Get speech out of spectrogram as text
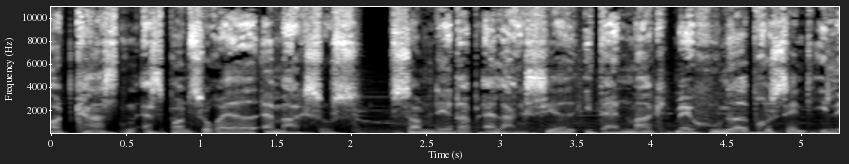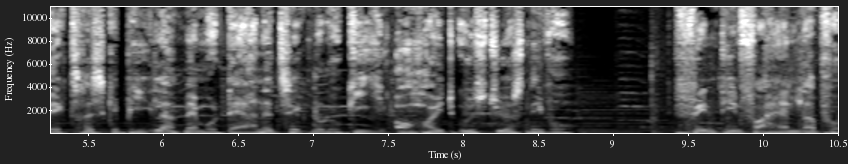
Podcasten er sponsoreret af Maxus, som netop er lanceret i Danmark med 100% elektriske biler med moderne teknologi og højt udstyrsniveau. Find din forhandler på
